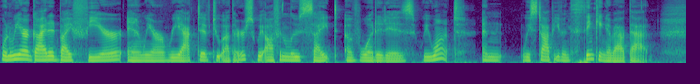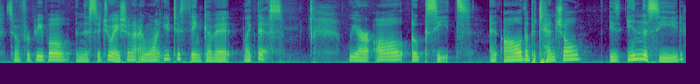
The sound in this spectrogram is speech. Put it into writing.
When we are guided by fear and we are reactive to others, we often lose sight of what it is we want. And we stop even thinking about that. So, for people in this situation, I want you to think of it like this we are all oak seeds, and all the potential is in the seed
